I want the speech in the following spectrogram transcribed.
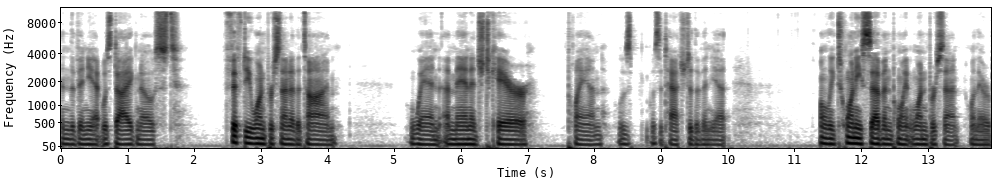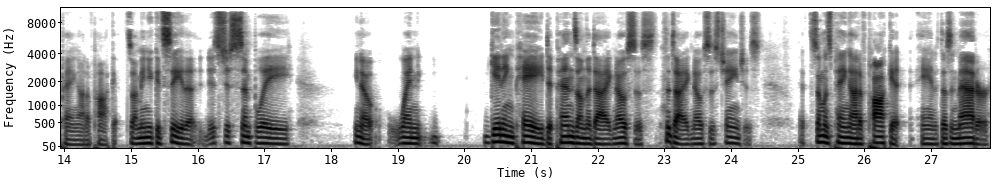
in the vignette was diagnosed 51% of the time when a managed care plan was was attached to the vignette. Only 27.1% when they were paying out of pocket. So I mean you could see that it's just simply you know when getting paid depends on the diagnosis, the diagnosis changes. If someone's paying out of pocket and it doesn't matter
